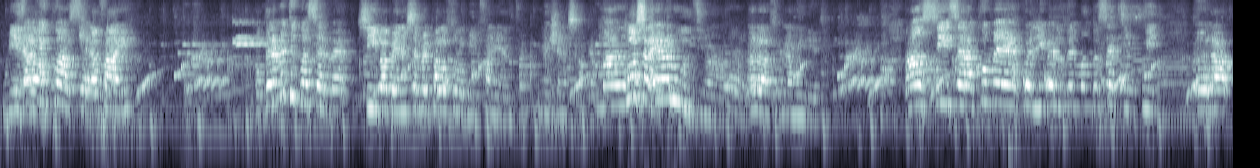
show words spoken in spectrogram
Vieni, allora, che qua ce la fai? Veramente qua serve. Sì, va bene, serve il pallottolo B, fa niente. Noi ce ne scappiamo. Ma- Cosa era l'ultima? Eh. Allora torniamo indietro. Ah sì, sarà come quel livello del mondo 7 in cui la,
